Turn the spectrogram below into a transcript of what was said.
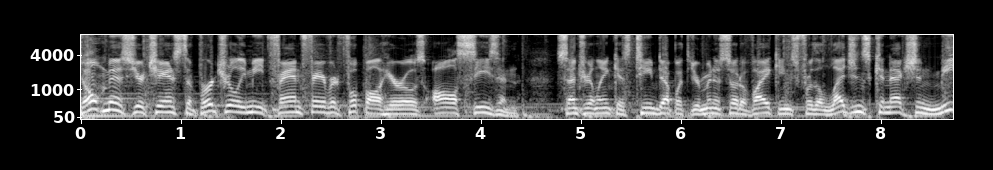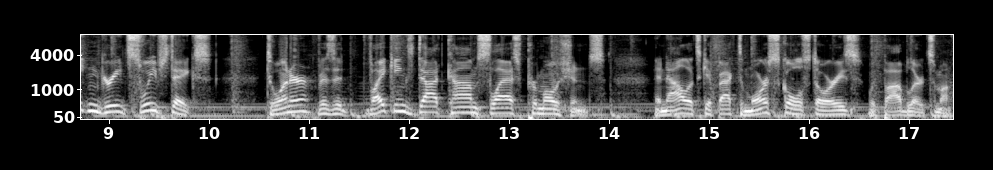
Don't miss your chance to virtually meet fan favorite football heroes all season. CenturyLink has teamed up with your Minnesota Vikings for the Legends Connection Meet and Greet Sweepstakes. To enter, visit vikings.com/promotions. And now let's get back to more Skol stories with Bob Lurtsema.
